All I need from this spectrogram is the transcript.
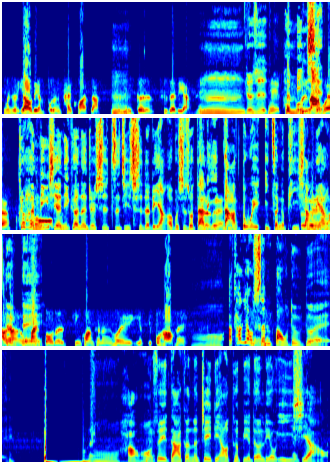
那个药量不能太夸张，嗯，就是你个人吃的量，嗯，就是很明显，就很明显，你可能就是自己吃的量，而不是说带了一大堆一整个皮箱量，对不对？贩售的情况可能会也也不好，嘿，哦，啊，他要申报，对不对？哦，好哦，所以大家可能这一点要特别的留意一下哦。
